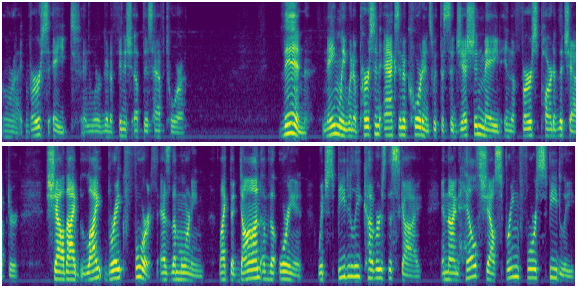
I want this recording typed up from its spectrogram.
All right, verse 8, and we're going to finish up this Haftorah. Then, namely, when a person acts in accordance with the suggestion made in the first part of the chapter, shall thy light break forth as the morning, like the dawn of the Orient, which speedily covers the sky, and thine health shall spring forth speedily,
